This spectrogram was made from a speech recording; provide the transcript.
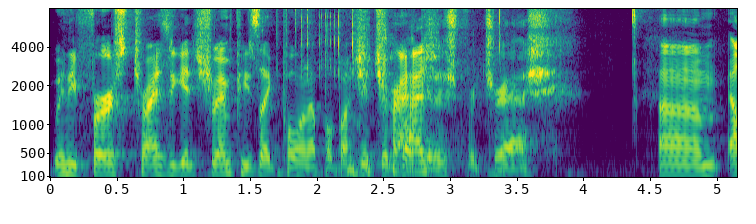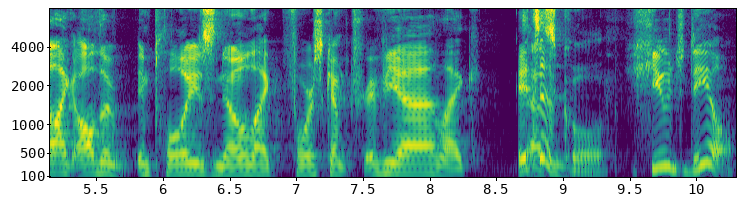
when he first tries to get shrimp he's like pulling up a bunch Get of the trash bucket for trash. um and, like all the employees know like Forrest Gump trivia like it's That's a cool. huge deal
